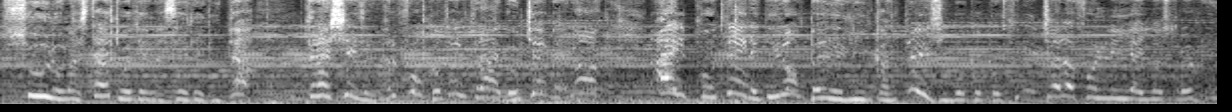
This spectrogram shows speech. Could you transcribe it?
Solo la statua della serenità, trascesa dal fuoco del drago gemelot, ha il potere di rompere l'incantesimo che costringe alla follia il nostro re.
